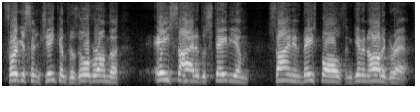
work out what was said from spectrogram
Ferguson Jenkins was over on the A side of the stadium signing baseballs and giving autographs.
